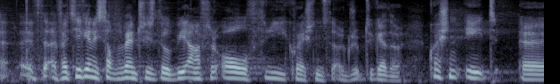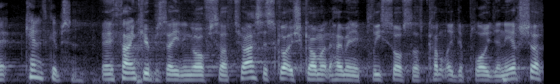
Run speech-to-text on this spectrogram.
Uh, if, if I take any supplementaries, they'll be after all three questions that are grouped together. Question 8, uh, Kenneth Gibson. Uh, thank you, Presiding Officer. To ask the Scottish Government how many police officers are currently deployed in Ayrshire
